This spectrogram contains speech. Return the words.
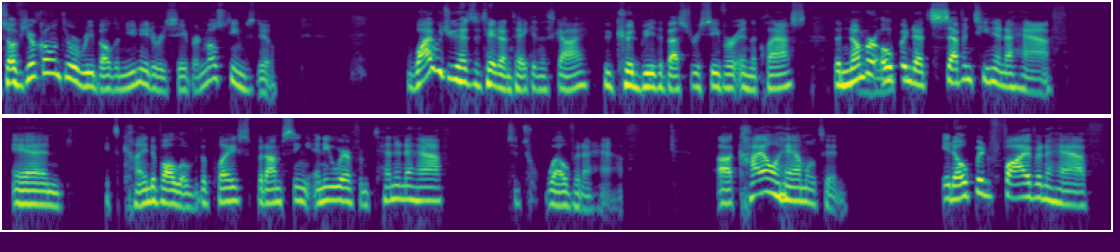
So if you're going through a rebuild and you need a receiver, and most teams do, why would you hesitate on taking this guy who could be the best receiver in the class? The number mm-hmm. opened at 17 and a half, and it's kind of all over the place, but I'm seeing anywhere from 10 and a half to 12 and a half. Uh, Kyle Hamilton, it opened five and a half.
